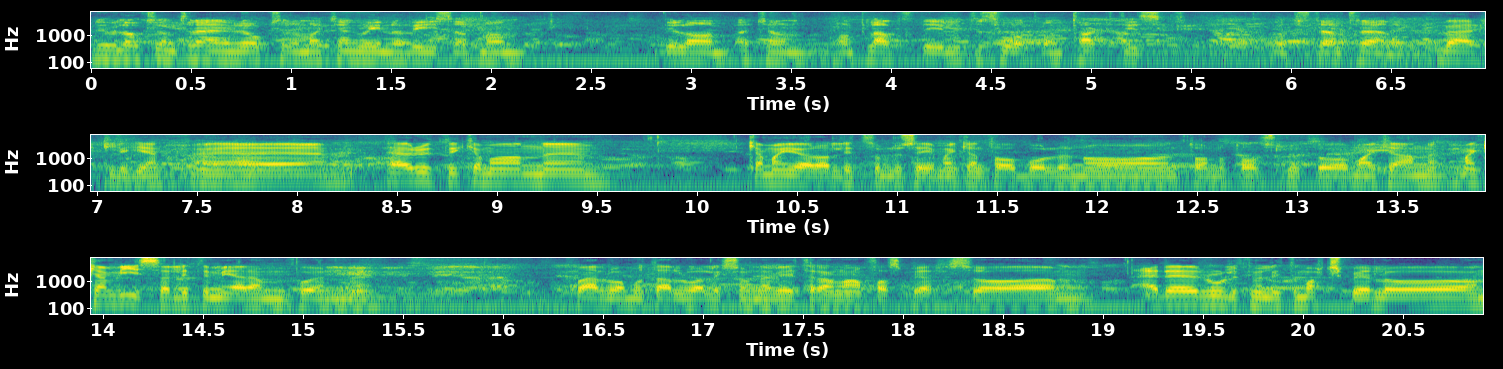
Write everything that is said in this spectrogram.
Det är väl också en träning också där man kan gå in och visa att man vill ha, kan ha en plats. Det är lite svårt på en taktisk uppställd träning. Verkligen. Eh, här ute kan man, eh, kan man göra lite som du säger, man kan ta bollen och ta något avslut och man kan, man kan visa lite mer än på en på 11 mot 11 liksom, när vi tränar anfallsspel. Så eh, det är roligt med lite matchspel och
